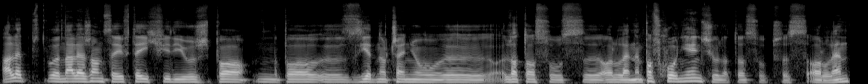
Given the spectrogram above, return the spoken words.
ale należącej w tej chwili już po, po zjednoczeniu y, Lotosu z Orlenem, po wchłonięciu Lotosu przez Orlen,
